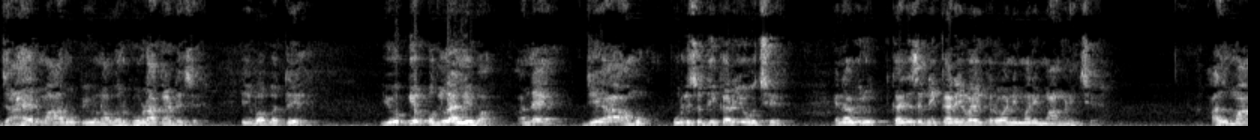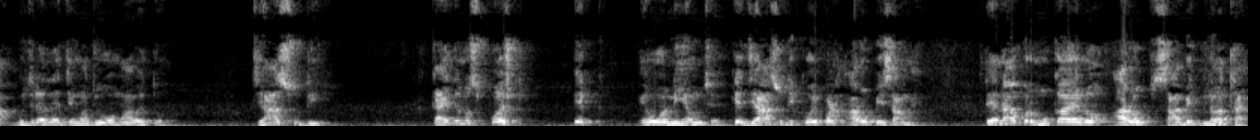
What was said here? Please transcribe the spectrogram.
જાહેરમાં આરોપીઓના વરઘોડા કાઢે છે, એ બાબતે યોગ્ય પગલાં લેવા અને જે આ અમુક પોલીસ અધિકારીઓ છે, એના વિરુદ્ધ કાયદેસરની કાર્યવાહી કરવાની મારી માંગણી છે. હાલમાં ગુજરાત રાજ્યમાં જોવામાં આવે તો જ્યાં સુધી કાયદાનો સ્પષ્ટ એક એવો નિયમ છે કે જ્યાં સુધી કોઈ પણ આરોપી સામે તેના ઉપર મુકાયેલો આરોપ સાબિત ન થાય,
